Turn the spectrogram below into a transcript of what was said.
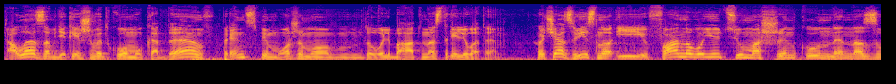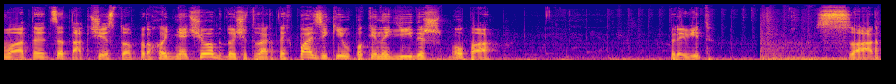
Але завдяки швидкому КД, в принципі, можемо доволі багато настрілювати. Хоча, звісно, і фановою цю машинку не назвати. Це так, чисто проходнячок до четвертих пазіків, поки не дійдеш. Опа, Привіт. Сарк.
